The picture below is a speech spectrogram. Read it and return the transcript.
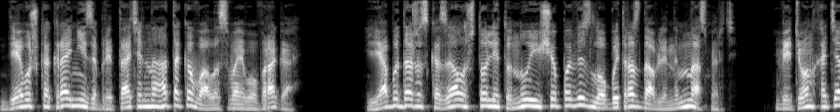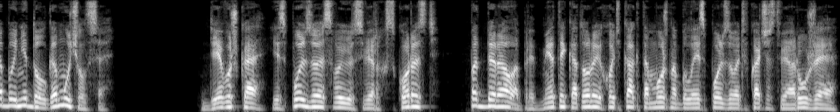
Девушка крайне изобретательно атаковала своего врага. Я бы даже сказал, что летуну еще повезло быть раздавленным насмерть, ведь он хотя бы недолго мучился. Девушка, используя свою сверхскорость, подбирала предметы, которые хоть как-то можно было использовать в качестве оружия,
